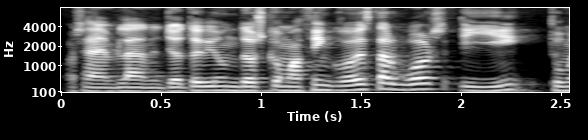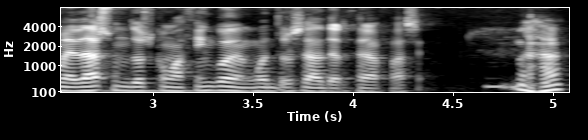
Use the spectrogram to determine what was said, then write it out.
O sea, en plan, yo te doy un 2,5 de Star Wars y tú me das un 2,5 de encuentros en la tercera fase. Ajá.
